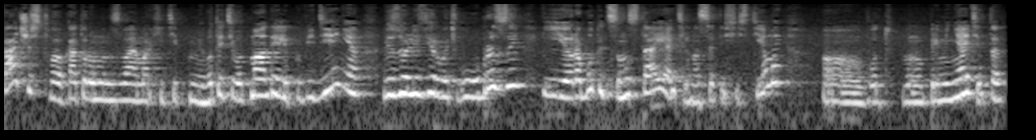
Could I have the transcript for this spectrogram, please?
качества, которые мы называем архетипами, вот эти вот модели поведения, визуализировать в образы и работать самостоятельно с этой системой, вот применять это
